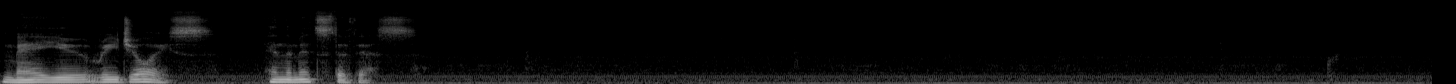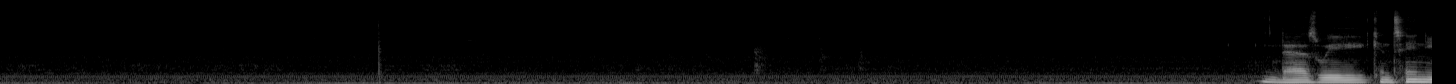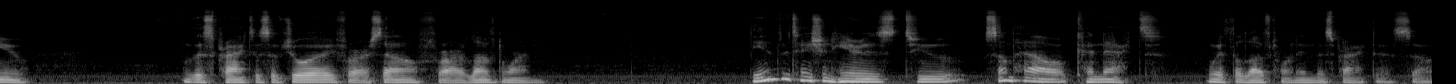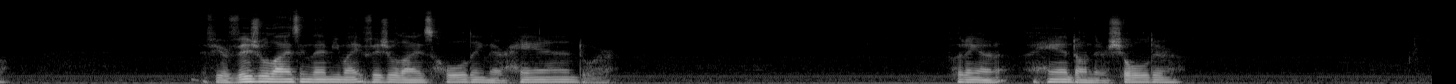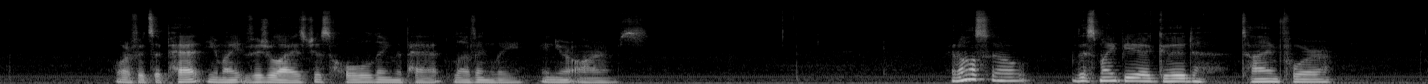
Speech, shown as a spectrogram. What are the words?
May you rejoice in the midst of this. And as we continue this practice of joy for ourselves, for our loved one, the invitation here is to somehow connect with the loved one in this practice. So, if you're visualizing them, you might visualize holding their hand or putting a, a hand on their shoulder. Or if it's a pet, you might visualize just holding the pet lovingly in your arms. And also, this might be a good time for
